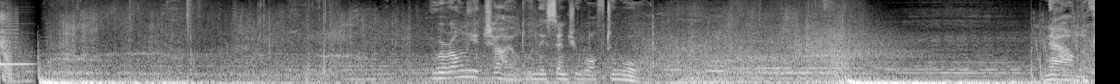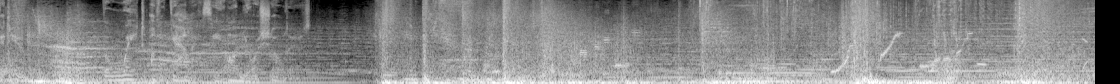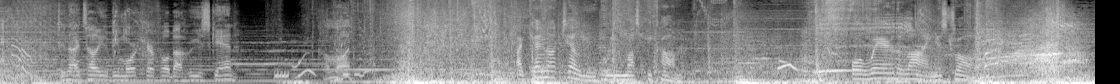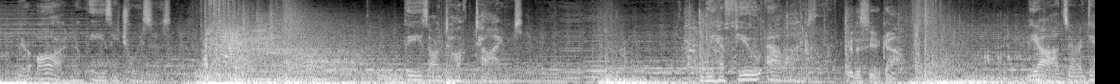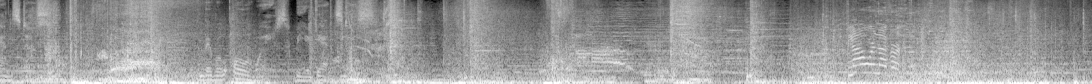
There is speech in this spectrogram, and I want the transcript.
You were only a child when they sent you off to war. Now look at you. The weight of a galaxy on your shoulders. Tell you to be more careful about who you scan? Come on. I cannot tell you who you must become. Or where the line is drawn. There are no easy choices. These are dark times. We have few allies. Good to see you, Cal. The odds are against us. And they will always be against us. Now or never!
